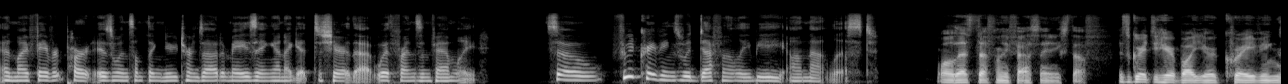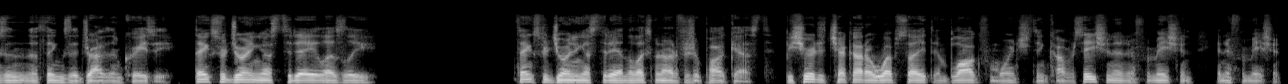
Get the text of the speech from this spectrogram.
and my favorite part is when something new turns out amazing and I get to share that with friends and family. So, food cravings would definitely be on that list. Well, that's definitely fascinating stuff. It's great to hear about your cravings and the things that drive them crazy. Thanks for joining us today, Leslie. Thanks for joining us today on the Lexman Artificial Podcast. Be sure to check out our website and blog for more interesting conversation and information and information.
